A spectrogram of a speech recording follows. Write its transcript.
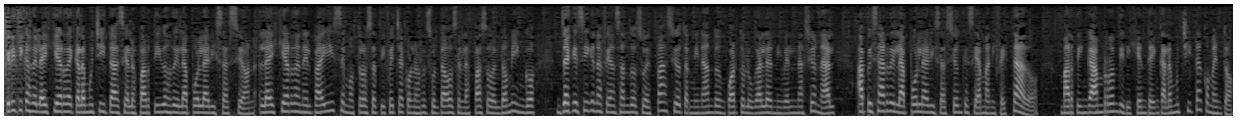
Críticas de la izquierda de Calamuchita hacia los partidos de la polarización. La izquierda en el país se mostró satisfecha con los resultados en las pasos del domingo, ya que siguen afianzando su espacio, terminando en cuarto lugar a nivel nacional, a pesar de la polarización que se ha manifestado. Martín Gamron, dirigente en Calamuchita, comentó.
